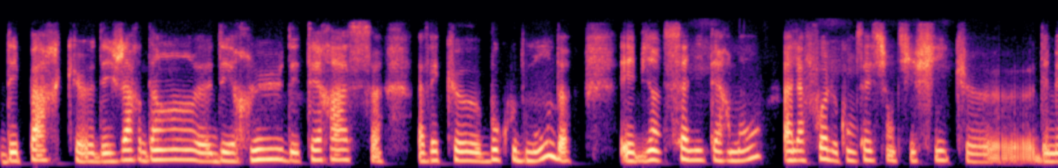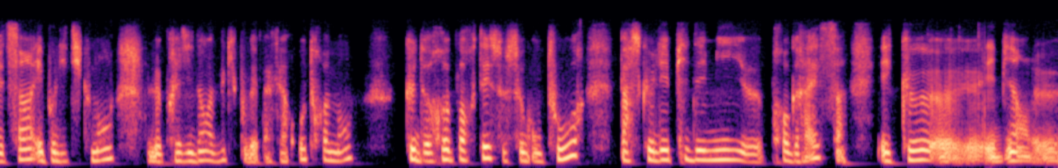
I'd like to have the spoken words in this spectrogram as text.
des parcs, euh, des jardins, euh, des rues, des terrasses avec beaucoup de monde, et eh bien sanitairement, à la fois le conseil scientifique des médecins et politiquement, le président a vu qu'il ne pouvait pas faire autrement que de reporter ce second tour parce que l'épidémie euh, progresse et que, euh, eh bien, euh,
